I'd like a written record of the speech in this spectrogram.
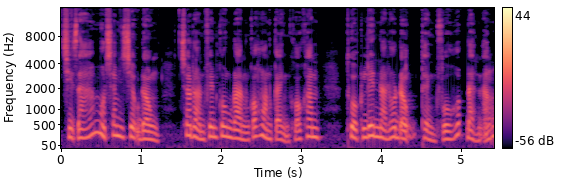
trị giá 100 triệu đồng cho đoàn viên công đoàn có hoàn cảnh khó khăn thuộc Liên đoàn Lao động thành phố Đà Nẵng.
